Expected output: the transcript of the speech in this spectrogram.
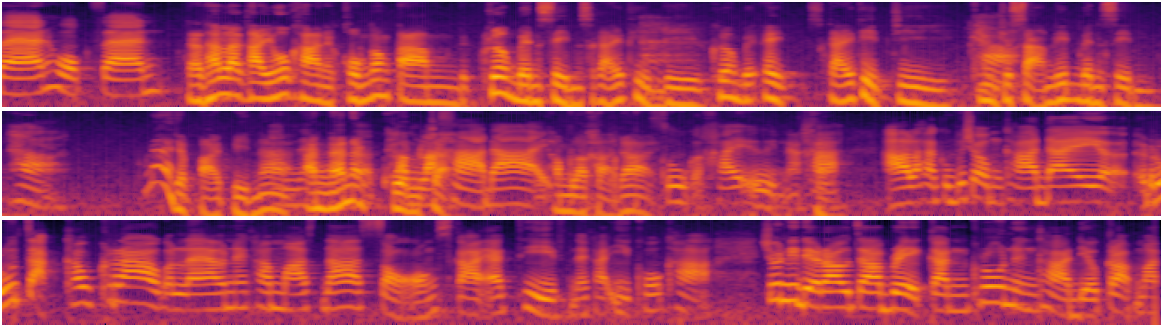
แสนหกแสนแต่ถ้าราคาอีโคคาร์เนี่ยคงต้องตามเครื่องเบนซินสกายทีฟดีเครื่องเบนเอ้สกายทีฟจีค่ะ1.3ลิตรเบนซินค่ะน่าจะปลายปีหน้า อันนั้นน่ะจะควรทำราจะคาได้ทำราคาได้ สู้กับค่ายอื่นนะครัคะบ เอาละค่ะคุณผู้ชมคะได้รู้จักคร่าวๆกันแล้วนะคะ Mazda 2 Sky Active นะคะ Eco ค่ะช่วงนี้เดี๋ยวเราจะเบรกกันครู่หนึ่งค่ะ เดี๋ยวกลับมา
